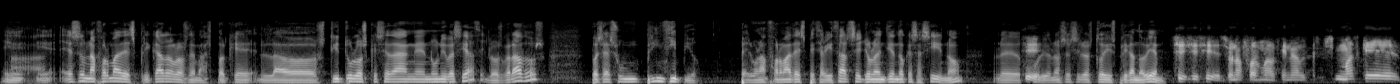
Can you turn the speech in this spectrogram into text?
Y- Ah. y es una forma de explicar a los demás, porque los títulos que se dan en universidad y los grados, pues es un principio. Pero una forma de especializarse, yo lo entiendo que es así, ¿no? Sí. Julio, no sé si lo estoy explicando bien. Sí, sí, sí, es una forma al final, más que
